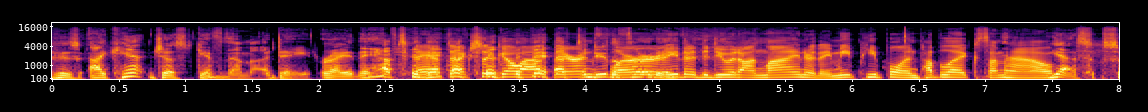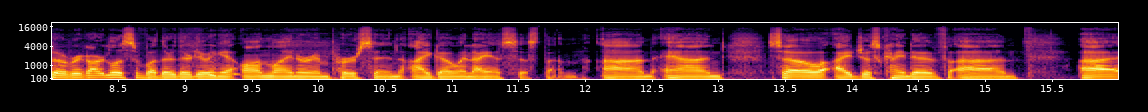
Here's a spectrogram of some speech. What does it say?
who's i can't just give them a date right? They have to they, they have, to actually go out there and flirt the either to do it online or they meet people in public somehow. Yes so regardless of whether they're doing it online or in person i go and i assist them. Um, and so i just kind of um, uh,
